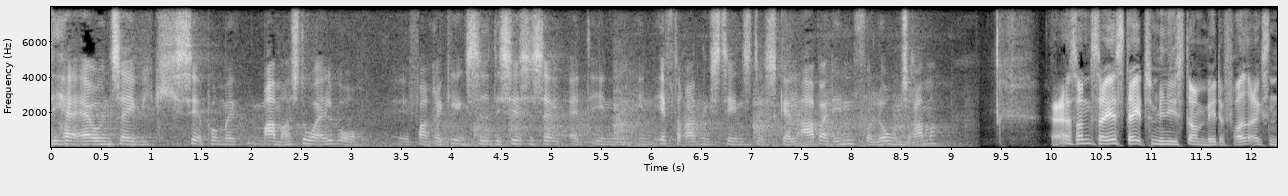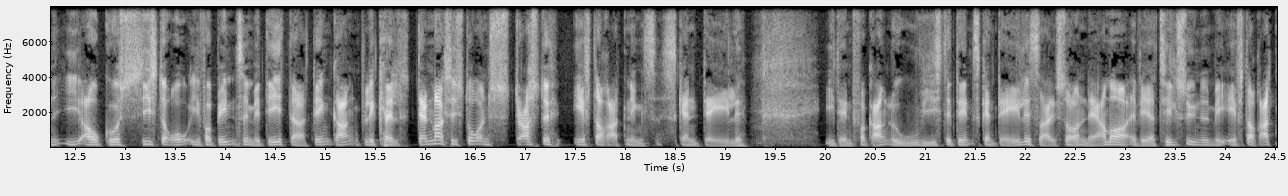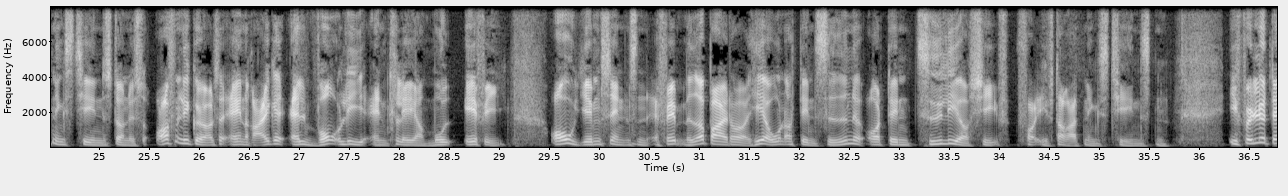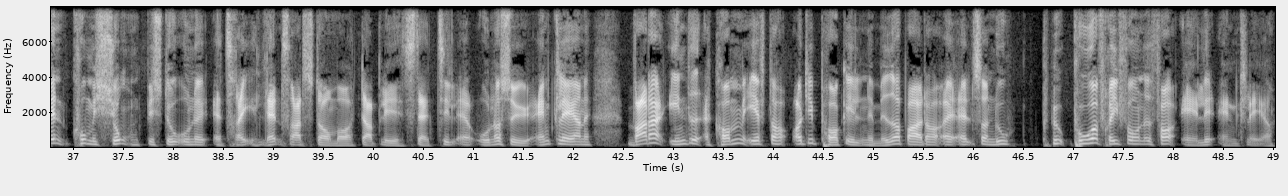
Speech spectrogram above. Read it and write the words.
Det her er jo en sag, vi ser på med meget, meget stor alvor øh, fra regeringens side. Det siger sig selv, at en, en efterretningstjeneste skal arbejde inden for lovens rammer. Ja, sådan sagde statsminister Mette Frederiksen i august sidste år i forbindelse med det, der dengang blev kaldt Danmarks historiens største efterretningsskandale. I den forgangne uge viste den skandale sig så nærmere at være tilsynet med efterretningstjenesternes offentliggørelse af en række alvorlige anklager mod FE og hjemsendelsen af fem medarbejdere herunder den siddende og den tidligere chef for efterretningstjenesten. Ifølge den kommission bestående af tre landsretsdommere, der blev sat til at undersøge anklagerne, var der intet at komme efter, og de pågældende medarbejdere er altså nu pure frifundet for alle anklager.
